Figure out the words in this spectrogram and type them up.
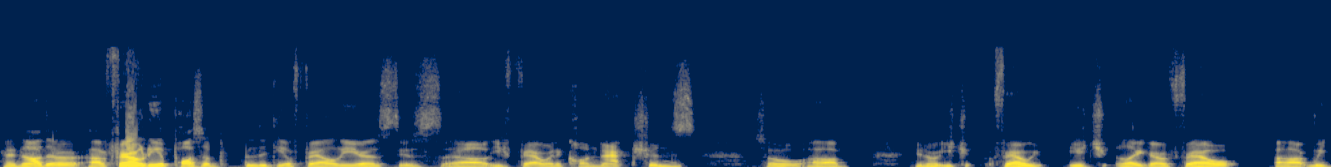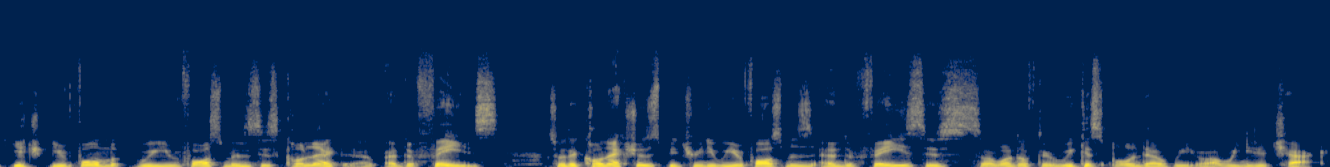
Another uh, failure possibility of failures is uh, if there are connections. So you know each fail each like a fail uh, each inform reinforcements is connected at the face. So the connections between the reinforcements and the phase is uh, one of the weakest point that we uh, we need to check.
